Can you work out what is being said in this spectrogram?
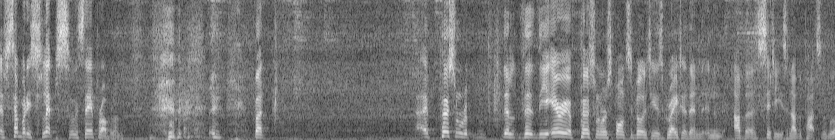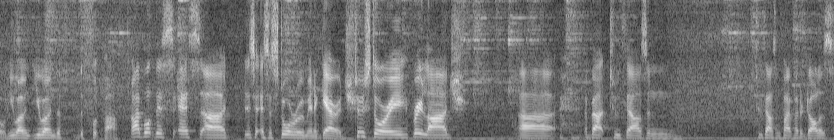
if somebody slips, well, it's their problem. but a personal, re- the, the, the area of personal responsibility is greater than in other cities and other parts of the world. You own, you own the, the footpath. I bought this as, uh, this as a storeroom in a garage. Two story, very large, uh, about 2000 $2,500.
